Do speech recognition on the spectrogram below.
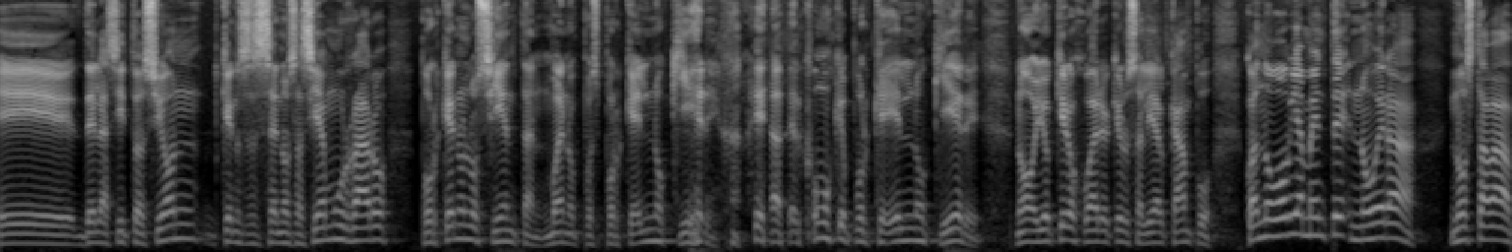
Eh, de la situación que se nos hacía muy raro, ¿por qué no lo sientan? Bueno, pues porque él no quiere. A ver, a ver, ¿cómo que porque él no quiere? No, yo quiero jugar, yo quiero salir al campo. Cuando obviamente no era, no estaba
